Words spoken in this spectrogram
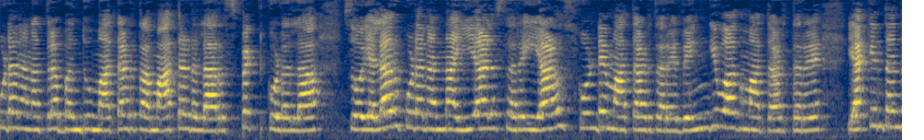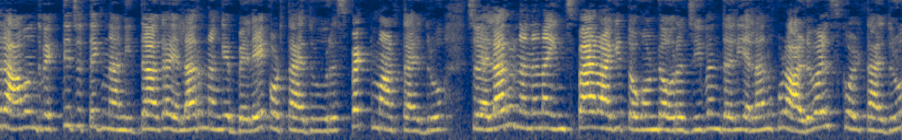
ಕೂಡ ನನ್ನ ಹತ್ರ ಬಂದು ಮಾತಾಡ್ತಾ ಮಾತಾಡಲ್ಲ ರೆಸ್ಪೆಕ್ಟ್ ಕೊಡಲ್ಲ. ಸೊ ಎಲ್ಲರೂ ಕೂಡ ನನ್ನ ಇಯಾಳಿಸ್ತಾರೆ, ಇಯಾಳಿಸ್ಕೊಂಡೇ ಮಾತಾಡ್ತಾರೆ, ವ್ಯಂಗ್ಯವಾಗಿ ಮಾತಾಡ್ತಾರೆ. ಯಾಕೆಂತಂದ್ರೆ ಆ ಒಂದು ವ್ಯಕ್ತಿ ಜೊತೆಗೆ ನಾನು ಇದ್ದಾಗ ಎಲ್ಲರೂ ನಂಗೆ ಬೆಲೆ ಕೊಡ್ತಾ ಇದ್ರು ರೆಸ್ಪೆಕ್ಟ್ ಮಾಡ್ತಾ ಇದ್ರು. ಸೊ ಎಲ್ಲರೂ ನನ್ನನ್ನ ಇನ್ಸ್ಪೈರ್ ಆಗಿ ತಗೊಂಡು ಅವರ ಜೀವನದಲ್ಲಿ ಎಲ್ಲಾನು ಕೂಡ ಅಳವಡಿಸ್ಕೊಳ್ತಾ ಇದ್ರು.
